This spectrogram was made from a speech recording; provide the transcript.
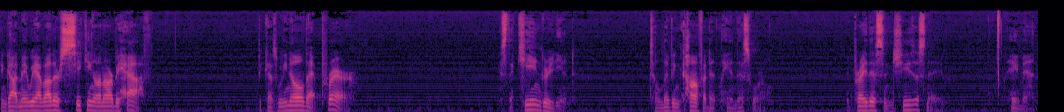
And God, may we have others seeking on our behalf because we know that prayer is the key ingredient to living confidently in this world. We pray this in Jesus' name. Amen.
